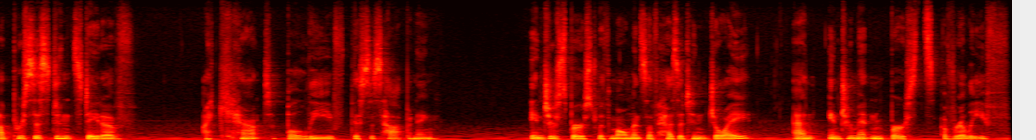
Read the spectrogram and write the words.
A persistent state of, can't believe this is happening interspersed with moments of hesitant joy and intermittent bursts of relief.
